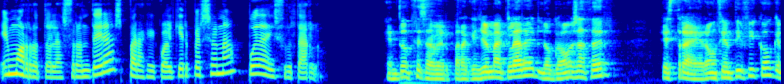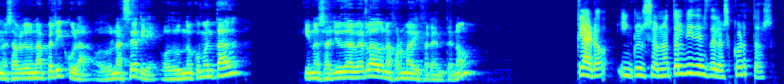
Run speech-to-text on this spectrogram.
Hemos roto las fronteras para que cualquier persona pueda disfrutarlo. Entonces, a ver, para que yo me aclare, lo que vamos a hacer es traer a un científico que nos hable de una película o de una serie o de un documental y nos ayude a verla de una forma diferente, ¿no? Claro, incluso no te olvides de los cortos.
